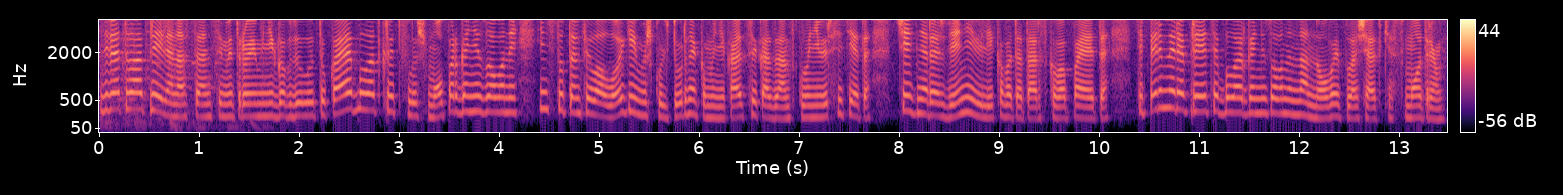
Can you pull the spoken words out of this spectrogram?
9 апреля на станции метро имени Габдулы Тукая был открыт флешмоб, организованный Институтом филологии и межкультурной коммуникации Казанского университета в честь дня рождения великого татарского поэта. Теперь мероприятие было организовано на новой площадке. Смотрим.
